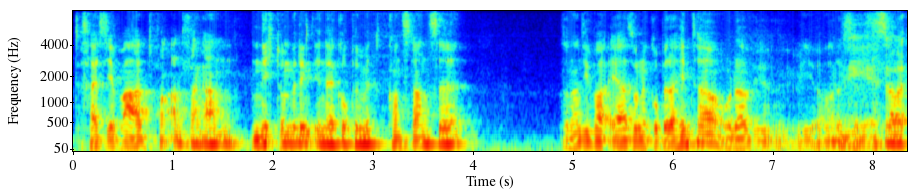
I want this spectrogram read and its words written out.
Das heißt, ihr wart von Anfang an nicht unbedingt in der Gruppe mit Konstanze, sondern die war eher so eine Gruppe dahinter oder wie, wie war das nee, jetzt? Es war,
